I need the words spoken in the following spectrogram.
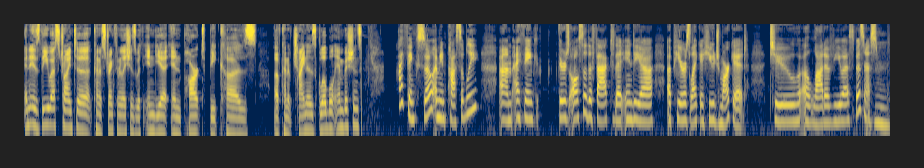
And is the U.S. trying to kind of strengthen relations with India in part because of kind of China's global ambitions? I think so. I mean, possibly. Um, I think there's also the fact that India appears like a huge market to a lot of U.S. business. Mm.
